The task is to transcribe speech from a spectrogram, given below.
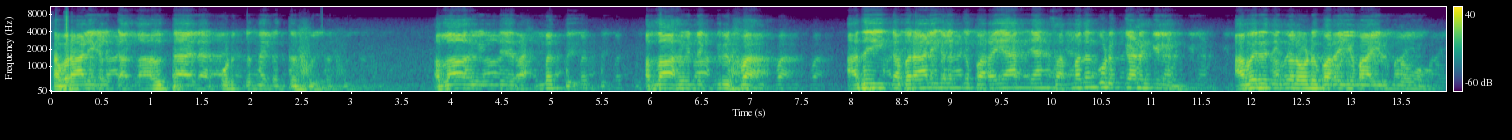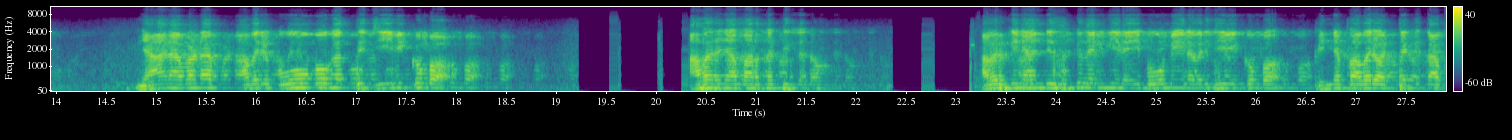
കബറാളികൾക്ക് അള്ളാഹുത്താല കൊടുക്കുന്ന ലുത്തഫ് അള്ളാഹുവിന്റെ റഹ്മത്ത് അള്ളാഹുവിന്റെ കൃപ അത് ഈ കബറാളികൾക്ക് പറയാൻ ഞാൻ സമ്മതം കൊടുക്കുകയാണെങ്കിൽ അവർ നിങ്ങളോട് പറയുമായിരുന്നു ഞാൻ അവിടെ അവർ ഭൂമുഖത്ത് ജീവിക്കുമ്പോ അവരെ ഞാൻ മറന്നിട്ടില്ലല്ലോ. അവർക്ക് ഞാൻ റിസ്ക് നൽകിയില്ല ഈ ഭൂമിയിൽ അവർ ജീവിക്കുമ്പോ. പിന്നെ ഇപ്പൊ അവർ ഒറ്റയ്ക്ക് കബ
